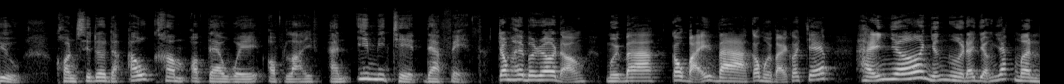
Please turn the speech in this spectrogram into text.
you. Consider the outcome of their way of life and imitate their faith. Trong Hebrew đoạn 13 câu 7 và câu 17 có chép hãy nhớ những người đã dẫn dắt mình,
